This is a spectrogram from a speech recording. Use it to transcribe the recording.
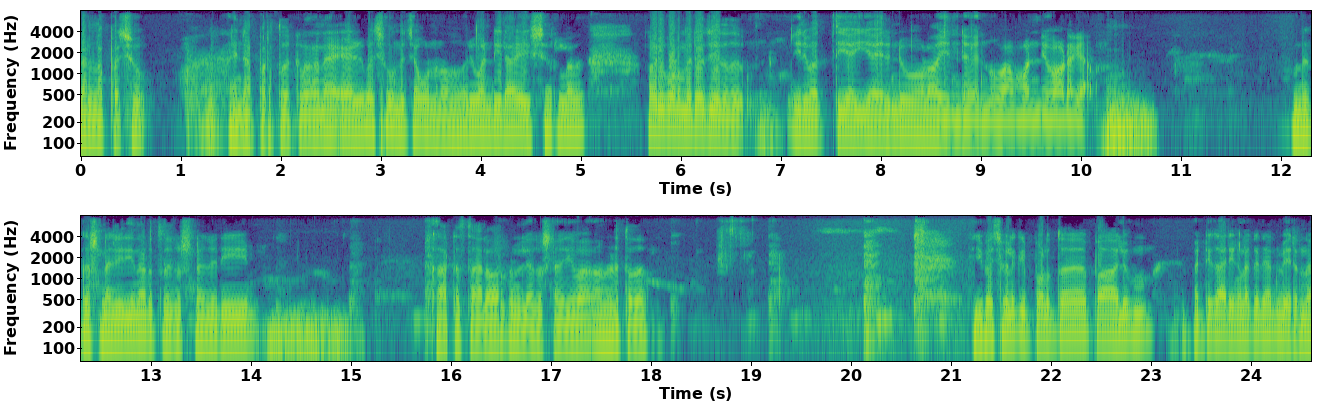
വെള്ളപ്പശു അതിന്റെ അപ്പുറത്ത് വെക്കുന്നത് അങ്ങനെ ഏഴ് പശു ഒന്നിച്ചാണ് കൊണ്ടുവന്നത്. ഒരു വണ്ടിയിലാണ് ഏഷ്യറിലാണ് അവർ കൊണ്ടുവന്നിട്ട് ചെയ്തത്. ഇരുപത്തി അയ്യായിരം രൂപയോളം അതിന്റെ വണ്ടി വാടക. ഇത് കൃഷ്ണഗിരി എടുത്തത് കൃഷ്ണഗിരി കറക്റ്റ് സ്ഥലം ഓർക്കുന്നില്ല? കൃഷ്ണഗിരി ആണ് എടുത്തത്. ഈ പശുക്കൾക്ക് ഇപ്പോഴത്തെ പാലും മറ്റു കാര്യങ്ങളൊക്കെ ഞാൻ വരുന്ന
